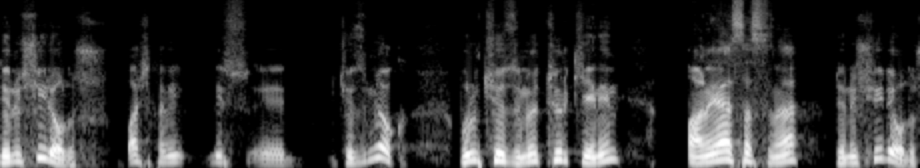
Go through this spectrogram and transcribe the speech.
dönüşüyle olur. Başka bir bir e, çözüm yok. Bunun çözümü Türkiye'nin anayasasına dönüşüyle olur.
